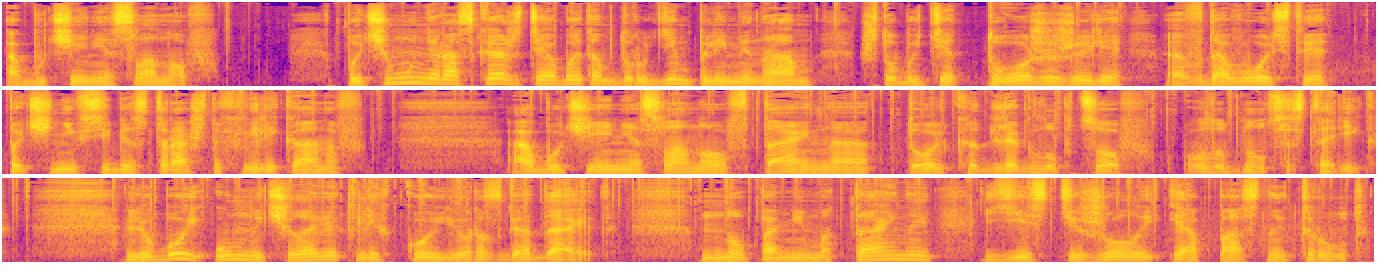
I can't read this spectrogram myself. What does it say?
обучение слонов. Почему не расскажете об этом другим племенам, чтобы те тоже жили в довольстве, подчинив себе страшных великанов? Обучение слонов тайна только для глупцов, улыбнулся старик. Любой умный человек легко ее разгадает, но помимо тайны есть тяжелый и опасный труд,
